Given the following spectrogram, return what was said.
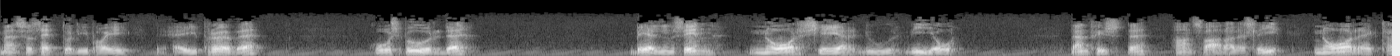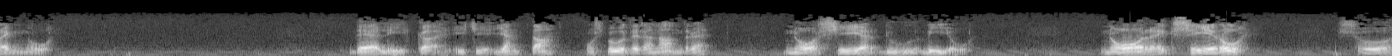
men så satte de på ei, prøve. Hun spurte belen sin når skjer du via? Den første, han svarte slik, når jeg trenger henne. Det liker ikke jenta. Hun spurte den andre, når skjer du via? Når jeg ser henne, så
